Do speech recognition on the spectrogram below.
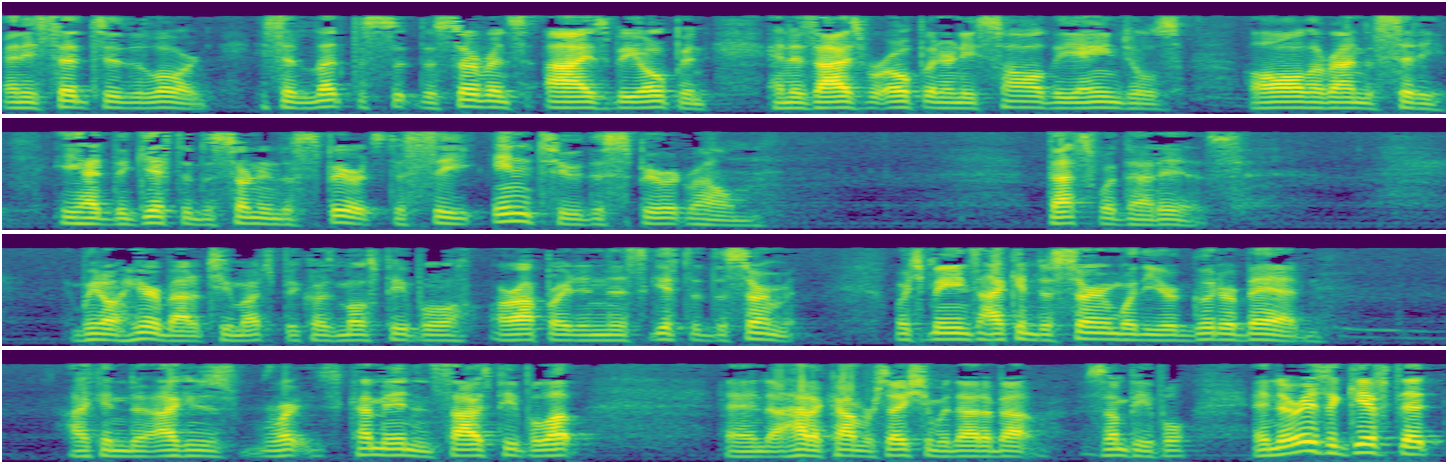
and he said to the Lord, he said, "Let the, the servant's eyes be open." And his eyes were open, and he saw the angels all around the city he had the gift of discerning the spirits to see into the spirit realm. That's what that is. We don't hear about it too much because most people are operating in this gift of discernment, which means I can discern whether you're good or bad. I can I can just come in and size people up, and I had a conversation with that about some people. And there is a gift that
